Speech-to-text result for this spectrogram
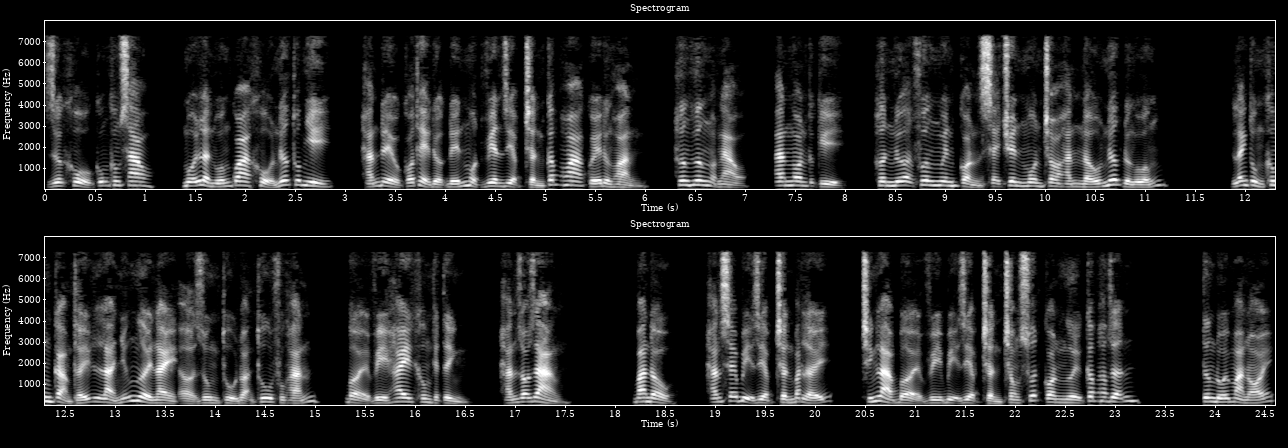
Dược khổ cũng không sao, mỗi lần uống qua khổ nước thuốc nhi, hắn đều có thể được đến một viên diệp trần cấp hoa quế đường hoàn, hương hương ngọt ngào, ăn ngon cực kỳ, hơn nữa Phương Nguyên còn sẽ chuyên môn cho hắn nấu nước đường uống. Lãnh Tùng không cảm thấy là những người này ở dùng thủ đoạn thu phục hắn, bởi vì hay không thiệt tình, hắn rõ ràng. Ban đầu, hắn sẽ bị Diệp Trần bắt lấy, chính là bởi vì bị Diệp Trần trong suốt con người cấp hấp dẫn. Tương đối mà nói,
